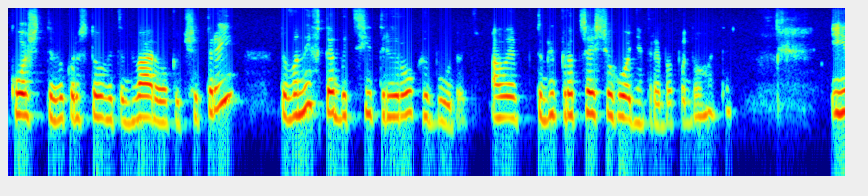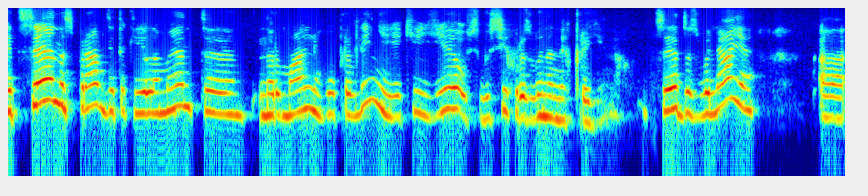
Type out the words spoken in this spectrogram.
кошти використовувати два роки чи три, то вони в тебе ці три роки будуть. Але тобі про це сьогодні треба подумати. І це насправді такий елемент е, нормального управління, який є в усіх розвинених країнах. Це дозволяє а,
